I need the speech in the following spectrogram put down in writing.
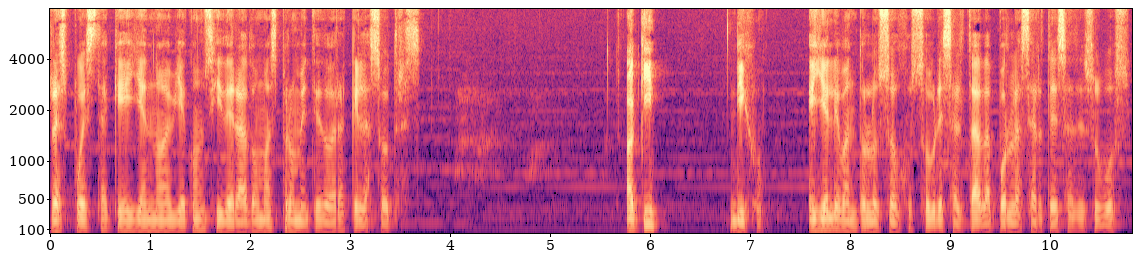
respuesta que ella no había considerado más prometedora que las otras. Aquí, dijo. Ella levantó los ojos sobresaltada por la certeza de su voz.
